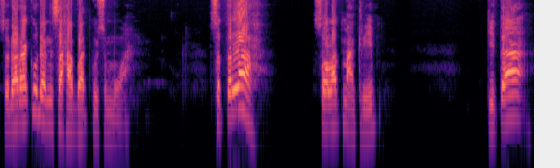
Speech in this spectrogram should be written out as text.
Saudaraku dan sahabatku semua, setelah sholat maghrib, kita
